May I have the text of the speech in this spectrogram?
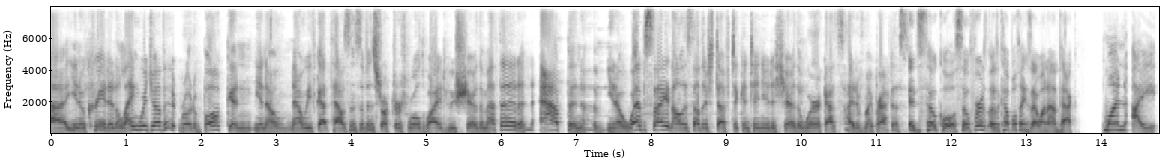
uh, you know, created a language of it, wrote a book, and you know, now we've got thousands of instructors worldwide who share the method, an app, and a you know, website, and all this other stuff to continue to share the work outside of my practice. It's so cool. So first, there's a couple things I want to unpack. One, I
